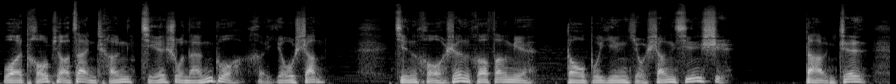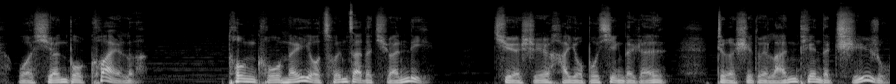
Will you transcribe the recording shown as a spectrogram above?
我投票赞成结束难过和忧伤，今后任何方面都不应有伤心事。当真，我宣布快乐，痛苦没有存在的权利。”确实还有不幸的人，这是对蓝天的耻辱。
